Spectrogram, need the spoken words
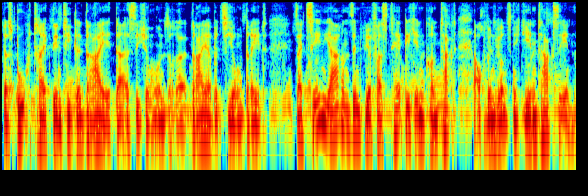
Das Buch trägt den Titel 3, da es sich um unsere Dreierbeziehung dreht. Seit zehn Jahren sind wir fast täglich in Kontakt, auch wenn wir uns nicht jeden Tag sehen.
